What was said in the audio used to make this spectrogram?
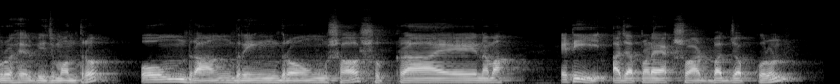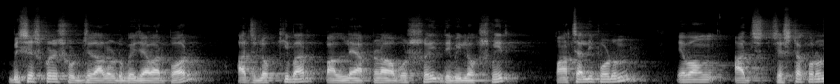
গ্রহের বীজ মন্ত্র। ওম দ্রাং দ্রিং দ্রং স শুক্রায় নামা। এটি আজ আপনারা একশো আটবার জপ করুন। বিশেষ করে সূর্যের আলো ডুবে যাওয়ার পর, আজ লক্ষ্মীবার পারলে আপনারা অবশ্যই দেবী লক্ষ্মীর পাঁচালি পড়ুন এবং আজ চেষ্টা করুন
